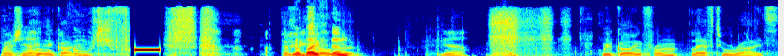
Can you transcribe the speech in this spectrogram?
Where's he I at? got him. You got both of them? Yeah. We're going from left to right.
